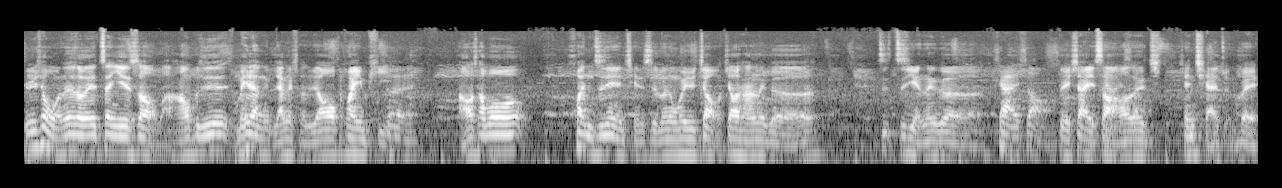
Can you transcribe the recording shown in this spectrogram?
因为像我那时候在站夜哨嘛，然后不是每两两个小时要换一批，对，然后差不多换之前的前十分钟会去叫叫他那个自自己的那个下一哨，对下一哨，然后那个起先起来准备。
